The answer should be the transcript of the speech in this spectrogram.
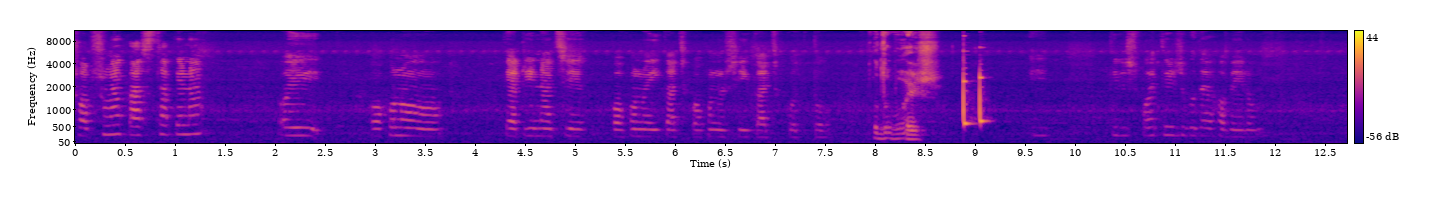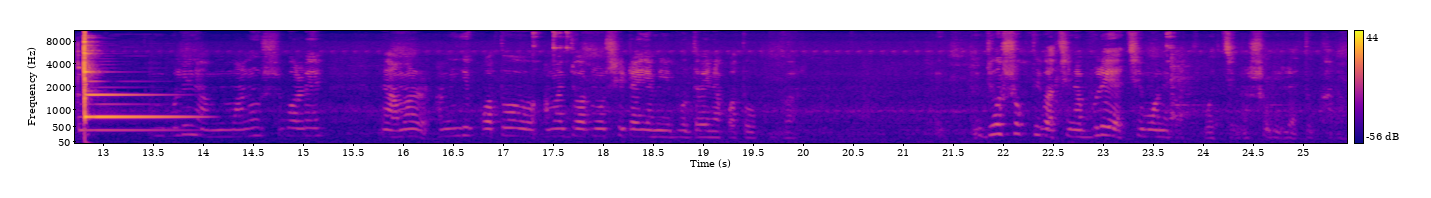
সব সময় কাজ থাকে না। ওই কখনো ক্যাটিন আছে কখনো এই কাজ কখনো সেই কাজ করতো। কত বয়স? তিরিশ পঁয়ত্রিশ বোধহয় হবে এরকম বলি না মানুষ বলে আমার আমি যে কত আমার জন্ম সেটাই আমি বলতে পারি না কতবার জোর শক্তি পাচ্ছি না ভুলে যাচ্ছি মনে পড়ছে না শরীর এত খারাপ।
